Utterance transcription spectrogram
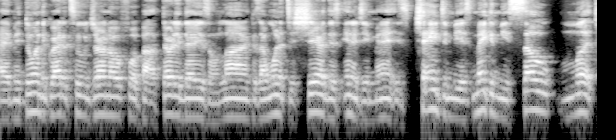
I had been doing the gratitude journal for about 30 days online because I wanted to share this energy, man. It's changing me. It's making me so much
